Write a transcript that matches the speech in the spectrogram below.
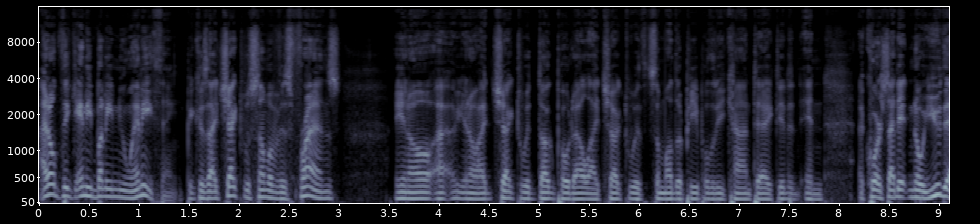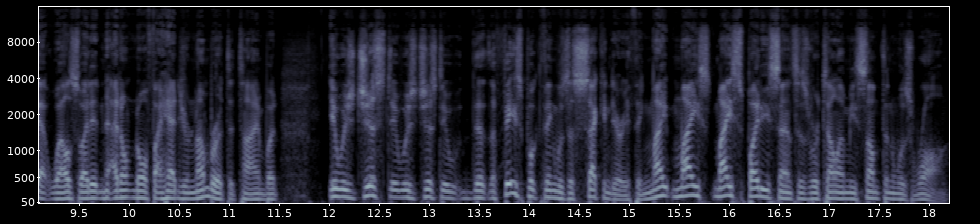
I don't think anybody knew anything because I checked with some of his friends you know, I, you know, I checked with Doug Podell. I checked with some other people that he contacted, and, and, of course, I didn't know you that well, so I didn't. I don't know if I had your number at the time, but it was just, it was just, it, the the Facebook thing was a secondary thing. My my my spidey senses were telling me something was wrong,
